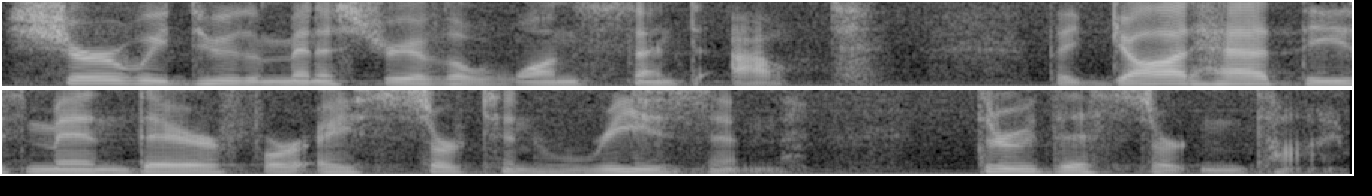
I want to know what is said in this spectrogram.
Sure, we do the ministry of the ones sent out, but God had these men there for a certain reason through this certain time.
